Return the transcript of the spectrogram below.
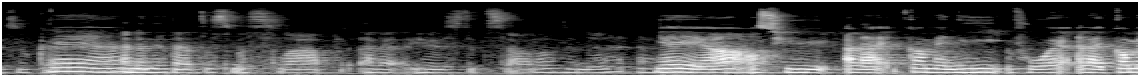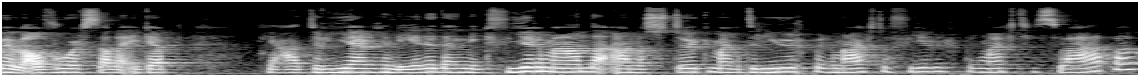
is ook. hè. ja, ja. En inderdaad, dat is met slaap allee, juist hetzelfde. Hè. ja, ja, Eh, ja, als je... allee, ik kan me niet voor... ik kan me wel voorstellen, ik heb ja, drie jaar geleden, denk ik, vier maanden aan een stuk, maar drie uur per nacht of vier uur per nacht geslapen.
